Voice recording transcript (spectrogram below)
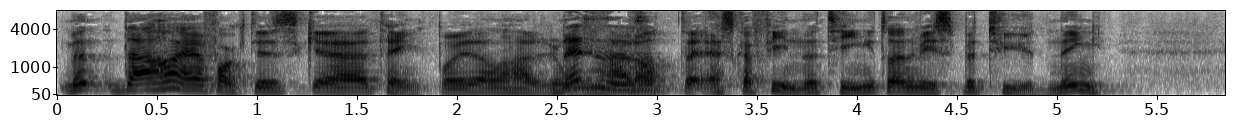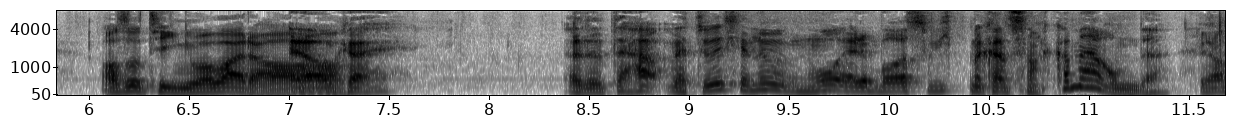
Men det har jeg faktisk eh, tenkt på i denne her rommet her, at jeg skal finne ting av en viss betydning. Altså, ting må være Ja, ok. Dette her, vet du, jeg kjenner Nå er det bare så vidt vi kan snakke mer om det. Ja.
